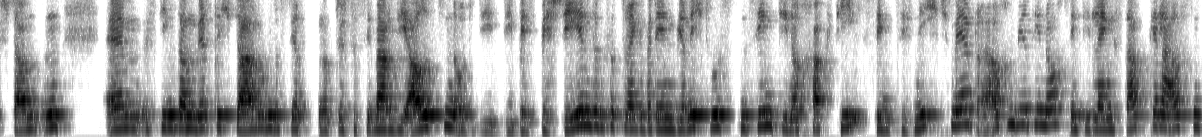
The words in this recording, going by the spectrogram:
standen. Ähm, es ging dann wirklich darum, dass wir natürlich, das waren die alten oder die, die bestehenden Verträge, bei denen wir nicht wussten, sind die noch aktiv, sind sie es nicht mehr, brauchen wir die noch, sind die längst abgelaufen.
